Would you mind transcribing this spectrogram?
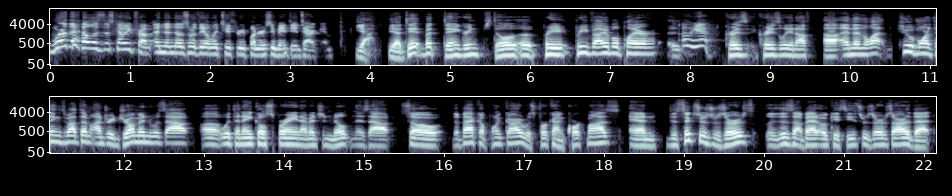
where the hell is this coming from? And then those were the only two two three pointers he made the entire game. Yeah, yeah, but Danny Green still a pretty pretty valuable player. Oh yeah, crazy, crazily enough. Uh, and then the last two more things about them: Andre Drummond was out uh, with an ankle sprain. I mentioned Milton is out. So the backup point guard was Furkan Korkmaz, and the Sixers reserves. This is how bad OKC's reserves are. That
